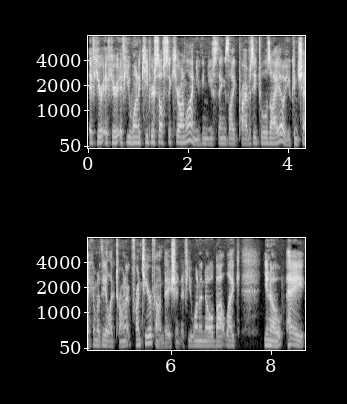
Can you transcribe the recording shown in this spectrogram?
If you're if you're if you want to keep yourself secure online, you can use things like Privacy Tools IO. You can check in with the Electronic Frontier Foundation if you want to know about like, you know, hey,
